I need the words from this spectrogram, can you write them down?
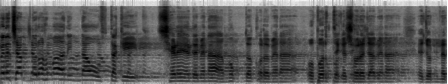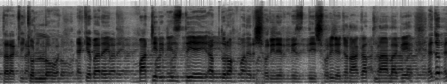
পেরেছে আব্দুর রহমান ইবনে আউফ তাকে ছেড়ে দেবে না, মুক্ত করবে না, উপর থেকে সরে যাবে না। এজন্য তারা কি করল? একেবারে মাটির নিচ দিয়ে, আব্দুর রহমানের শরীরের নিচ দিয়ে শরীরে যেন আঘাত না লাগে। এজন্য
